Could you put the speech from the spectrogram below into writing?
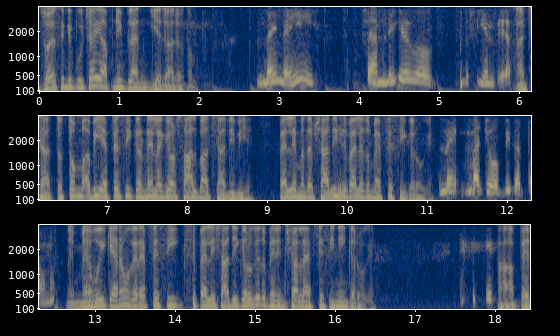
जोया से भी पूछा या अपनी प्लान किए जा रहे हो तुम? नहीं नहीं। फैमिली के वो अच्छा तो तुम अभी एफएससी करने लगे और साल बाद शादी भी है। पहले मतलब शादी से पहले तुम एफ़ करोगे? नहीं मैं जॉब भी करता हूँ ना। नहीं मैं वही कह रहा हूँ अगर एफ़ एस सी से पहले शादी करोगे तो फिर इनशाला एफ़ एस सी नहीं करोगे। हाँ फिर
